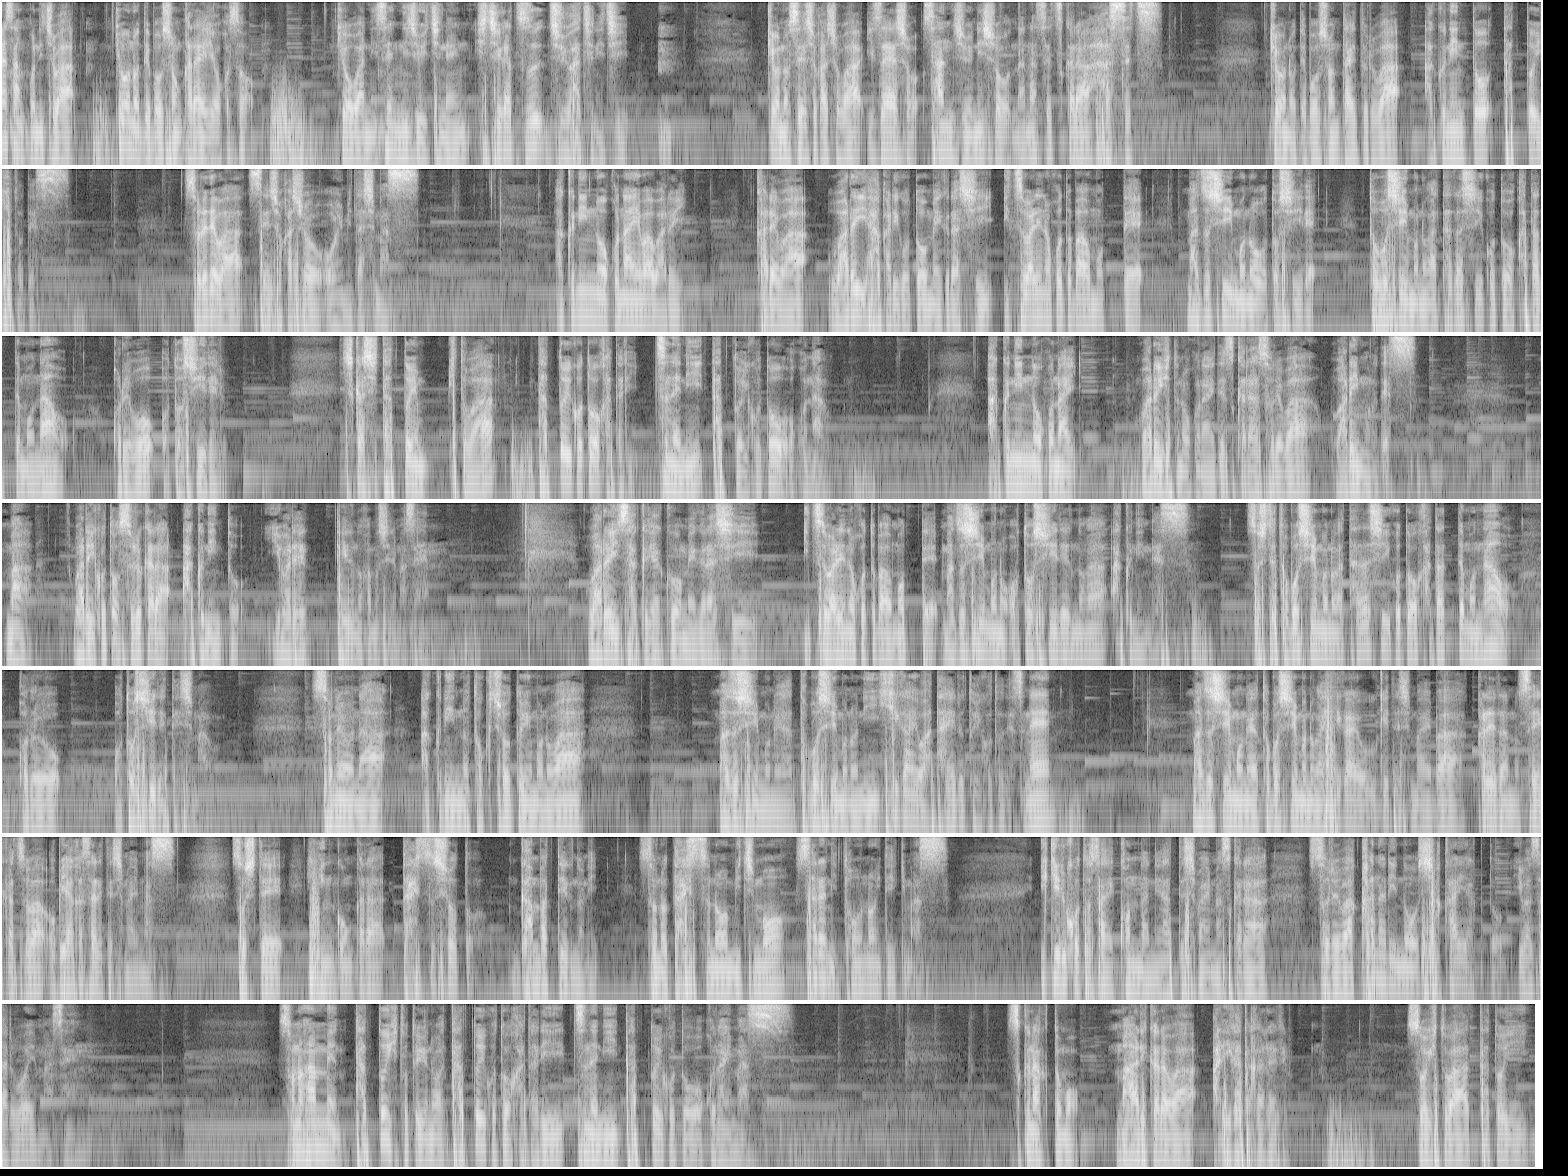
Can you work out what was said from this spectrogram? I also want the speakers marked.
Speaker 1: 皆さんこんにちは。今日のデボーションからへようこそ。今日は2021年7月18日。今日の聖書箇所はイザヤ書32章7節から8節。今日のデボーションタイトルは悪人と尊い人です。それでは聖書箇所をお読みいたします。悪人の行いは悪い。彼は悪い計りごとを巡らし偽りの言葉を持って貧しい者を陥れ乏しい者が正しいことを語ってもなおこれを陥れる。しかし尊い人は尊いことを語り常に尊いことを行う。悪人の行い悪い人の行いですからそれは悪いものです。まあ悪いことをするから悪人と言われているのかもしれません。悪い策略を巡らし偽りの言葉を持って貧しい者を陥れるのが悪人です。そして乏しい者が正しいことを語ってもなおこれを陥れてしまう。そのような悪人の特徴というものは貧しい者や乏しい者に被害を与えるということですね。貧しい者や乏しい者が被害を受けてしまえば彼らの生活は脅かされてしまいます。そして貧困から脱出しようと頑張っているのにその脱出の道もさらに遠のいていきます。生きることさえ困難になってしまいますからそれはかなりの社会悪と言わざるを得ません。その反面尊い人というのは尊いことを語り常に尊いことを行います。少なくとも周りからはありがたがられる。そういう人はたとえ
